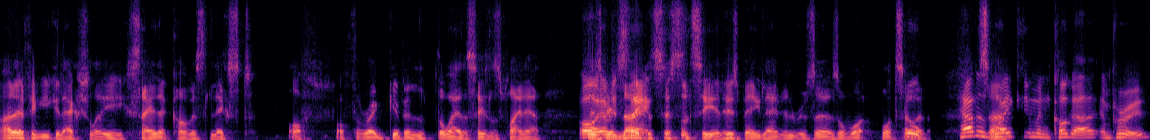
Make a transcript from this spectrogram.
I don't think you could actually say that Cogger's next off off the rig given the way the season's played out. Oh, There's I'm been no saying, consistency in who's being named in reserves or what whatsoever. How does So- Wakeham and Cogger improve?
